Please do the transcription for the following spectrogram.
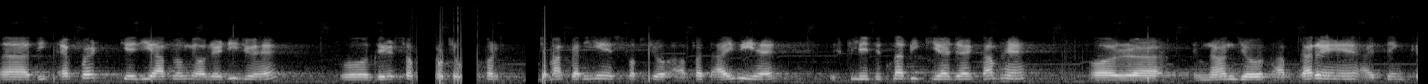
the effort के जी आप लोग ने ऑलरेडी जो है वो डेढ़ सौ करोड़ से ऊपर जमा करी है। इस वक्त जो आफत आई हुई है इसके लिए जितना भी किया जाए कम है। और uh, इमरान जो आप कर रहे हैं I think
